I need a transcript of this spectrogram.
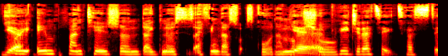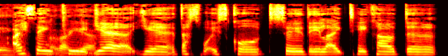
Yeah. pre-implantation diagnosis. I think that's what it's called. I'm not yeah, sure. pre-genetic testing. I think like that, pre, yeah. yeah. yeah, that's what it's called. So they like take out the,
